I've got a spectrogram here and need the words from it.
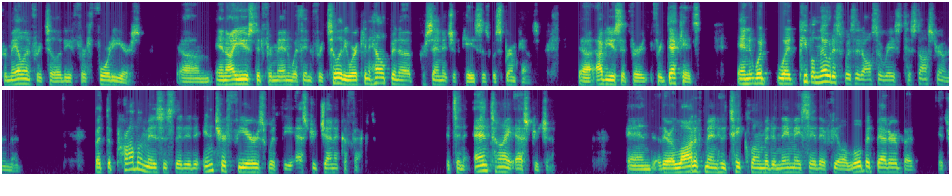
for male infertility for 40 years. Um, and I used it for men with infertility, where it can help in a percentage of cases with sperm counts. Uh, I've used it for for decades, and what what people noticed was it also raised testosterone in men. But the problem is is that it interferes with the estrogenic effect. It's an anti-estrogen. And there are a lot of men who take Clomid and they may say they feel a little bit better, but it's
